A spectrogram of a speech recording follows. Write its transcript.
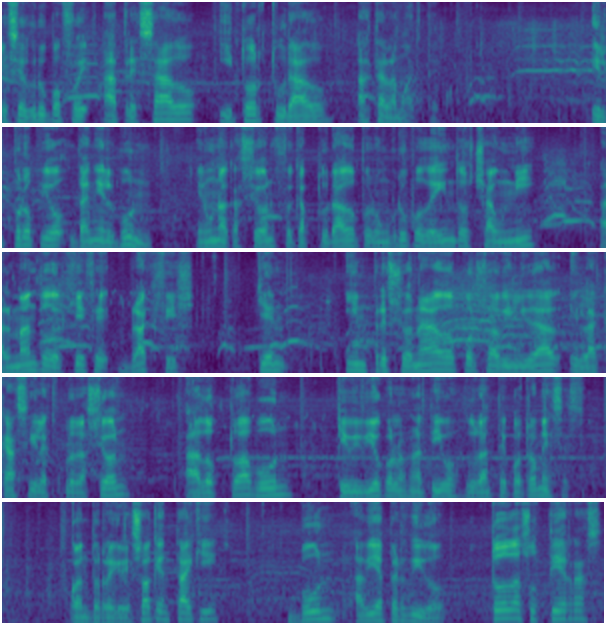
Ese grupo fue apresado y torturado hasta la muerte. El propio Daniel Boone en una ocasión fue capturado por un grupo de indos Shawnee al mando del jefe Blackfish, quien, impresionado por su habilidad en la caza y la exploración, adoptó a Boone vivió con los nativos durante cuatro meses. Cuando regresó a Kentucky, Boone había perdido todas sus tierras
